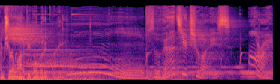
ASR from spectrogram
I'm sure a lot of people would agree. Oh, so that's your choice. All right,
